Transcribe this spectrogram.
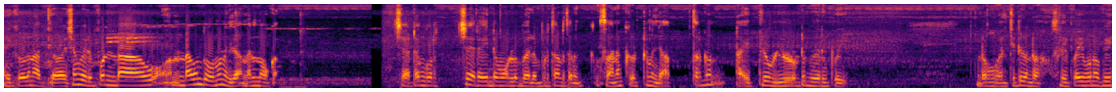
എനിക്ക് തോന്നുന്നു അത്യാവശ്യം വലുപ്പം ഉണ്ടാവും ഉണ്ടാവും തോന്നുന്നില്ല. എന്നാലും നോക്കാം. ചേട്ടൻ കുറച്ച് നേരം അതിന്റെ മുകളിൽ ബലപ്പെടുത്താൻ നടത്തണം. സാധനം കിട്ടണില്ല. അത്രക്കും ടൈറ്റിൽ ഉള്ളിലോട്ട് കയറിപ്പോയി കണ്ടോ? വലിച്ചിട്ട് കണ്ടോ? സ്ലിപ്പായി പോ നോക്കി.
